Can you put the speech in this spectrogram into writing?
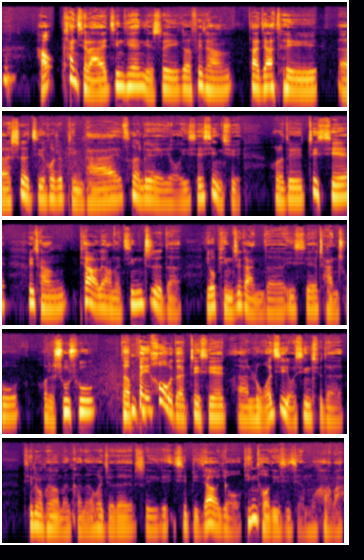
嗯好，看起来今天也是一个非常大家对于呃设计或者品牌策略有一些兴趣，或者对于这些非常漂亮的、精致的、有品质感的一些产出或者输出的背后的这些呃逻辑有兴趣的听众朋友们，可能会觉得是一个一期比较有听头的一期节目，好吧？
